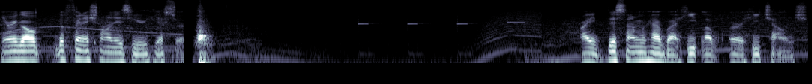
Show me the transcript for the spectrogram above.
Here we go. The finish line is here. Yes, sir. Alright, this time we have a heat level or a heat challenge.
